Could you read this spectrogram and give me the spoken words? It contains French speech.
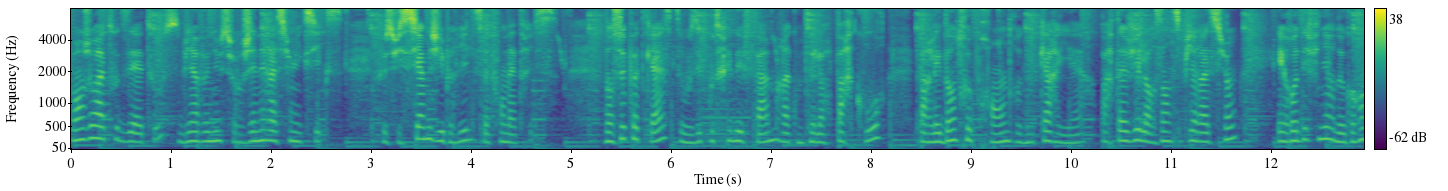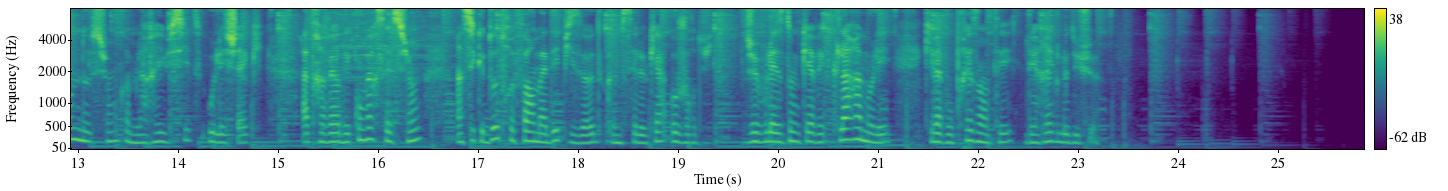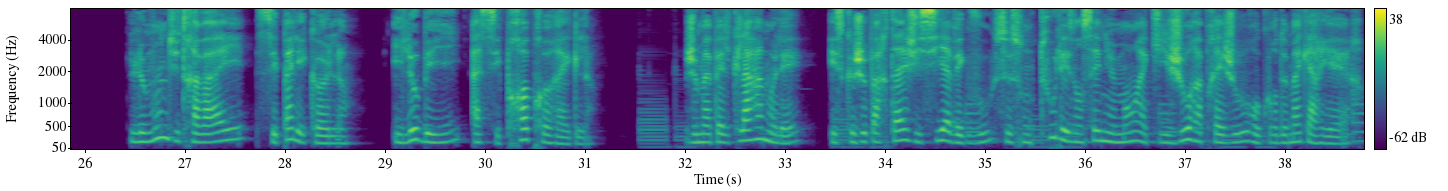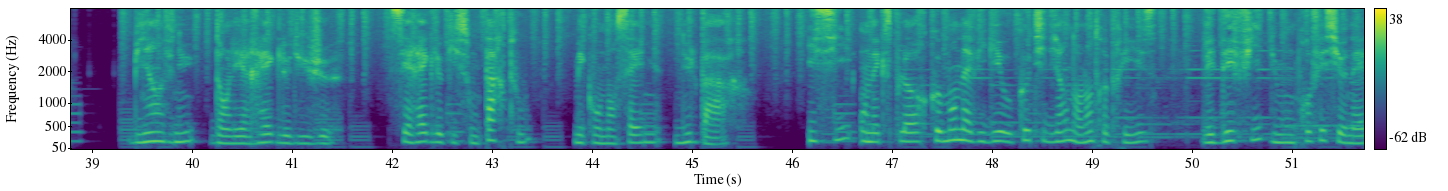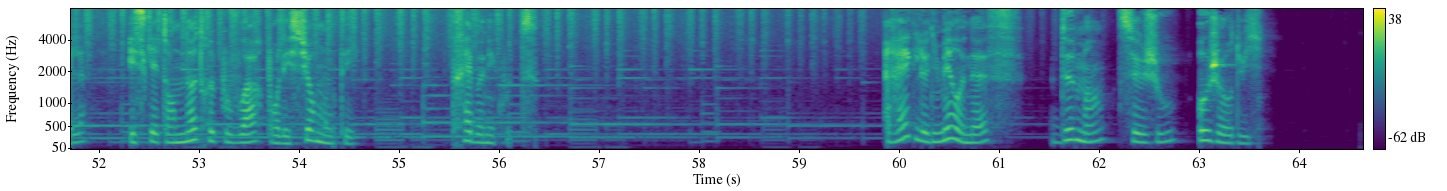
Bonjour à toutes et à tous, bienvenue sur Génération XX. Je suis Siam Gibril, sa fondatrice. Dans ce podcast, vous écouterez des femmes raconter leur parcours, parler d'entreprendre, de carrière, partager leurs inspirations et redéfinir de grandes notions comme la réussite ou l'échec, à travers des conversations ainsi que d'autres formats d'épisodes comme c'est le cas aujourd'hui. Je vous laisse donc avec Clara Mollet qui va vous présenter les règles du jeu. Le monde du travail, c'est pas l'école il obéit à ses propres règles. Je m'appelle Clara Mollet et ce que je partage ici avec vous, ce sont tous les enseignements acquis jour après jour au cours de ma carrière. Bienvenue dans les règles du jeu. Ces règles qui sont partout, mais qu'on n'enseigne nulle part. Ici, on explore comment naviguer au quotidien dans l'entreprise, les défis du monde professionnel et ce qui est en notre pouvoir pour les surmonter. Très bonne écoute. Règle numéro 9. Demain se joue aujourd'hui.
